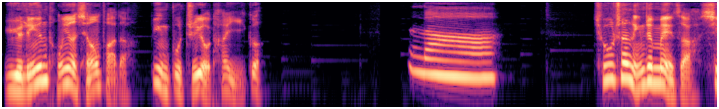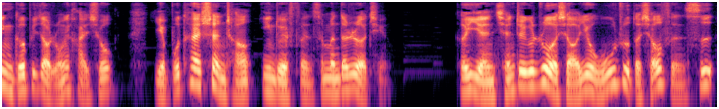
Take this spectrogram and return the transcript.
与林恩同样想法的并不只有他一个。那秋山林这妹子啊，性格比较容易害羞，也不太擅长应对粉丝们的热情。可眼前这个弱小又无助的小粉丝，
